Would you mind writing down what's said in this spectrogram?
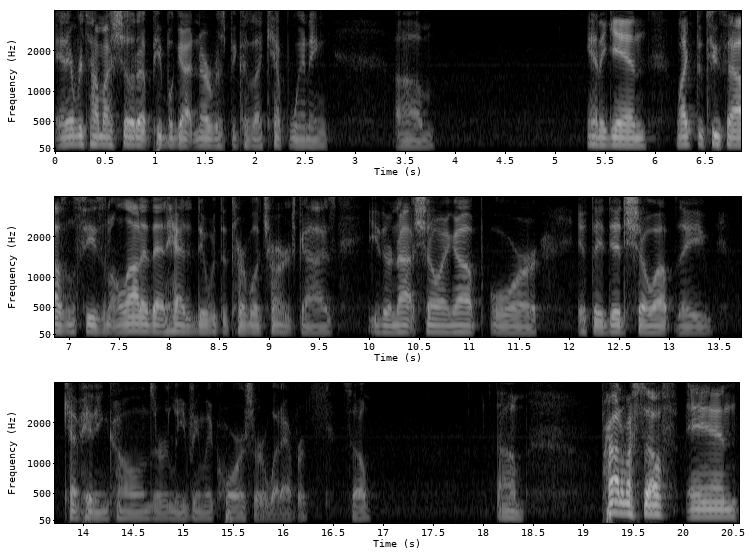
and every time I showed up, people got nervous because I kept winning. Um, and again, like the 2000 season, a lot of that had to do with the turbocharged guys either not showing up or if they did show up, they kept hitting cones or leaving the course or whatever. So, um, proud of myself, and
